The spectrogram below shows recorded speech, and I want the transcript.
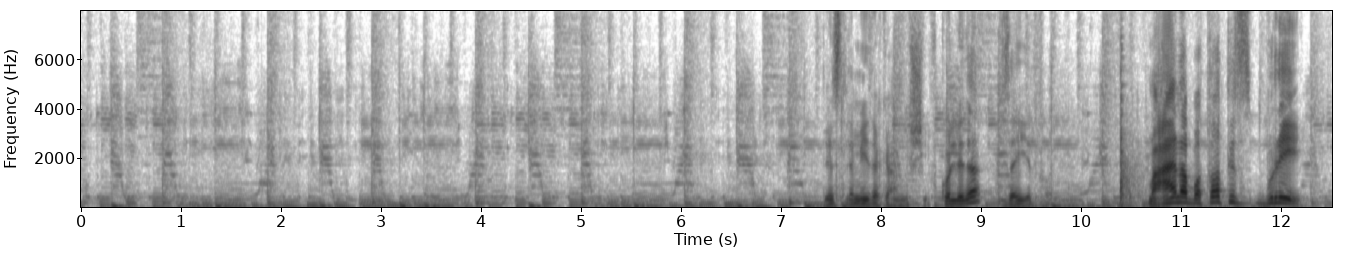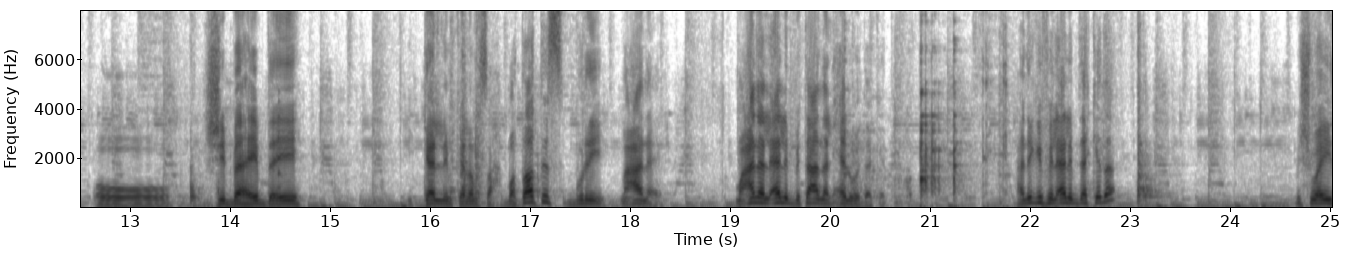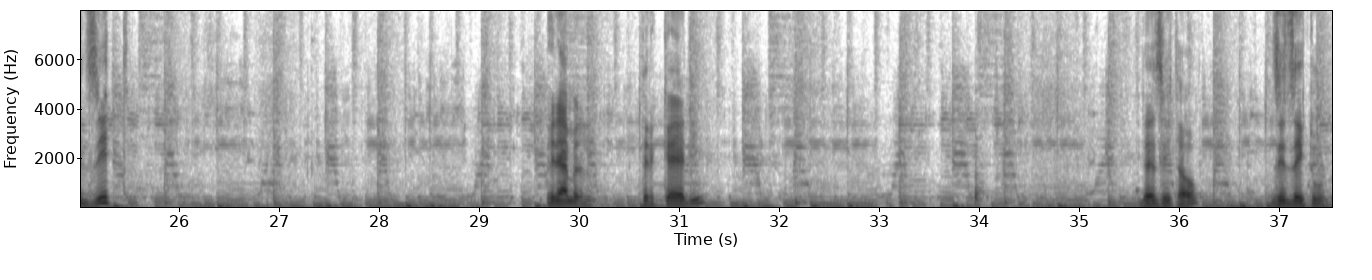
تسلم إيدك يا عم الشيف كل ده زي الفل. معانا بطاطس بوريه. أوه الشيف بقى هيبدأ إيه؟ يتكلم كلام صح. بطاطس بوريه. معانا اهي معانا القالب بتاعنا الحلو ده كده. هنيجي في القالب ده كده بشوية زيت. بنعمل التركاية دي. ده زيت اهو زيت زيتون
